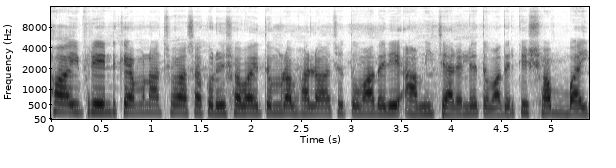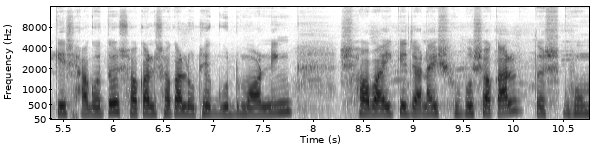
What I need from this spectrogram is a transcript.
হাই ফ্রেন্ড কেমন আছো? আশা করি সবাই তোমরা ভালো আছো। তোমাদেরই আমি চ্যানেলে তোমাদেরকে সবাইকে স্বাগত। সকাল সকাল উঠে গুড মর্নিং সবাইকে জানাই শুভ সকাল। তো ঘুম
